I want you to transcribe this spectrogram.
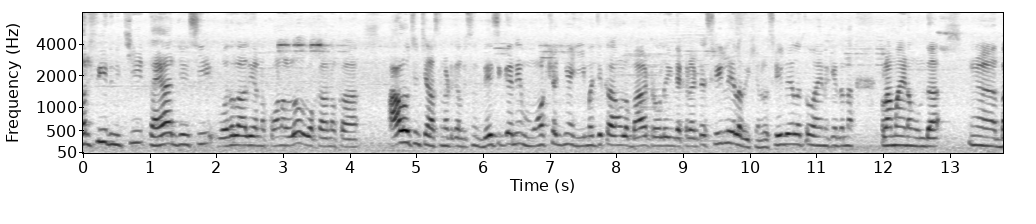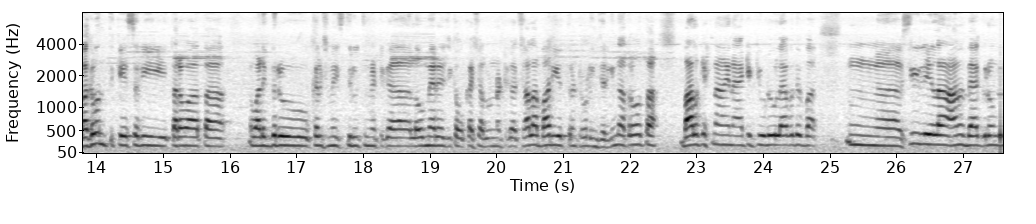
తర్ఫీదునిచ్చి తయారు చేసి వదలాలి అన్న కోణంలో ఒకనొక ఆలోచన చేస్తున్నట్టు కనిపిస్తుంది బేసిక్గానే మోక్షజ్ఞ ఈ మధ్య కాలంలో బాగా ట్రోల్ అయింది ఎక్కడంటే శ్రీలీల విషయంలో. శ్రీలీలతో ఆయనకి ఏదైనా ప్రమాణం ఉందా భగవంత్ కేసరి తర్వాత వాళ్ళిద్దరూ కలిసిమెలిసి తిరుగుతున్నట్టుగా లవ్ మ్యారేజ్కి అవకాశాలు ఉన్నట్టుగా చాలా భారీ ఎత్తున ట్రోలింగ్ జరిగింది. ఆ తర్వాత బాలకృష్ణ ఆయన యాటిట్యూడు లేకపోతే బా శ్రీలీల ఆమె బ్యాక్గ్రౌండ్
